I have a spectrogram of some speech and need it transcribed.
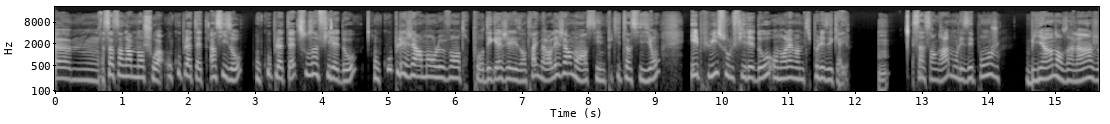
Euh, 500 grammes d'anchois, on coupe la tête, un ciseau, on coupe la tête sous un filet d'eau. On coupe légèrement le ventre pour dégager les entrailles, mais alors légèrement, hein, c'est une petite incision. Et puis, sous le filet d'eau, on enlève un petit peu les écailles. Mm. 500 grammes, on les éponge bien dans un linge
